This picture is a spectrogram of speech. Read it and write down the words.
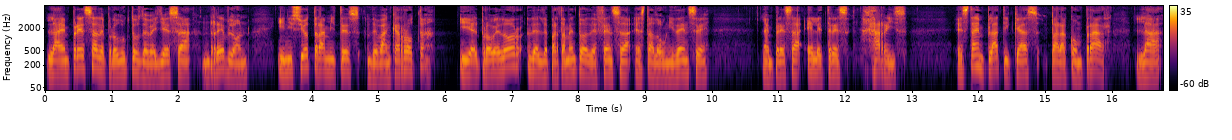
la empresa de productos de belleza Revlon inició trámites de bancarrota y el proveedor del Departamento de Defensa estadounidense, la empresa L3 Harris, está en pláticas para comprar la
